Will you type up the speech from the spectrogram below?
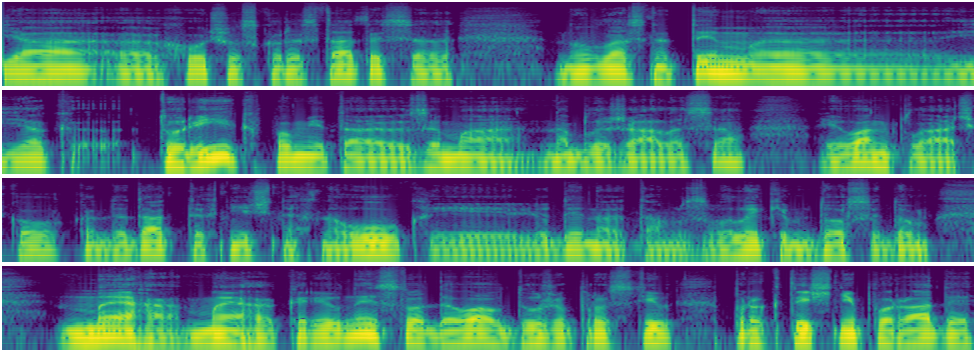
я е, хочу скористатися, ну, власне, тим, е, як торік, пам'ятаю, зима наближалася. Іван Плачков, кандидат технічних наук і людина там з великим досвідом мега-мега керівництва, давав дуже прості практичні поради,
